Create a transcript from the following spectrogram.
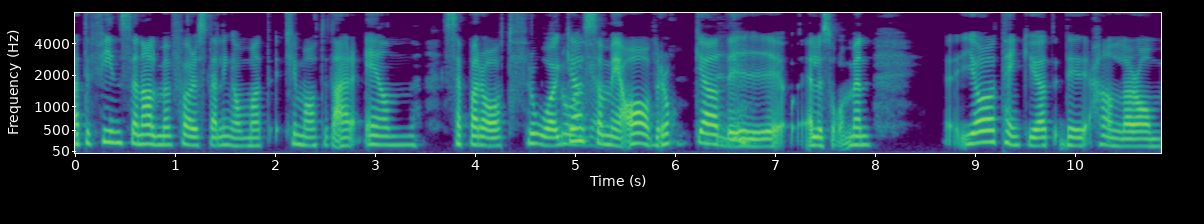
att det finns en allmän föreställning om att klimatet är en separat fråga, Fråga. som är avrockad i, eller så. Men jag tänker ju att det handlar om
